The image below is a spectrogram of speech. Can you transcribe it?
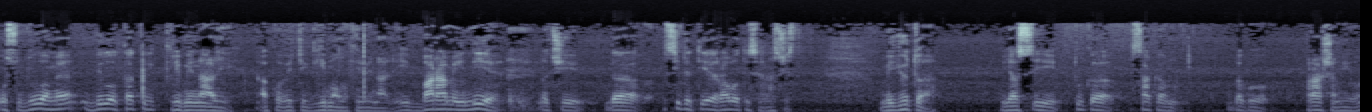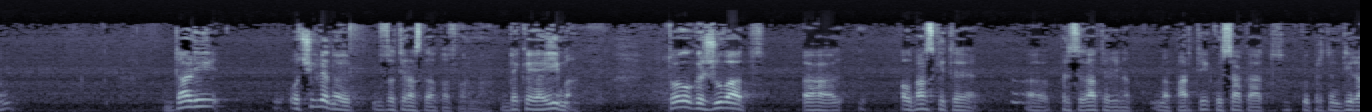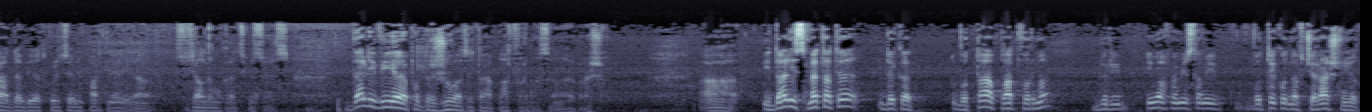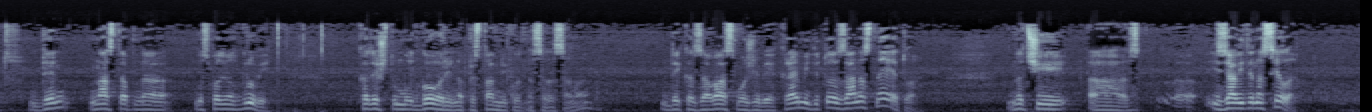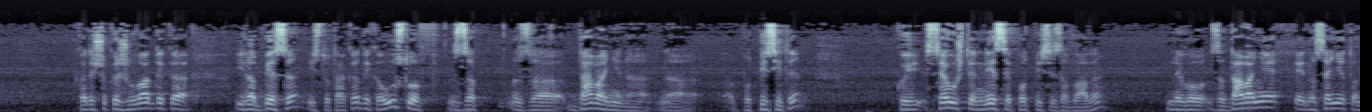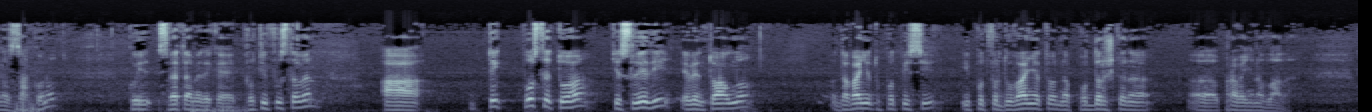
осудуваме било какви криминали, ако веќе ги имало криминали, и бараме и ние, значи, да сите тие работи се расчистат. Меѓутоа, јас и тука сакам да го прашам Иван, дали очигледно е за тиранската платформа, дека ја има. Тоа го кажуваат а, албанските а, председатели на, на партии кои сакаат, кои претендираат да бидат коалиционни партнери на Социјалдемократскиот сојуз. Дали вие ја поддржувате таа платформа, само да ја прашам? А, и дали сметате дека во таа платформа, дури имавме, мислам, и во текот на вчерашниот ден, настап на господинот Груби, каде што му одговори на представникот на СДСМ, дека за вас може би е крај, меѓутоа за нас не е тоа. Значи, а, а, изјавите на села, каде што кажуваат дека и на БЕСА, исто така, дека услов за, за давање на, на подписите, кои се уште не се подписи за влада, него за давање е носењето на законот, кој сметаме дека е противуставен, а тек после тоа ќе следи евентуално давањето подписи и потврдувањето на поддршка на правење на влада.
